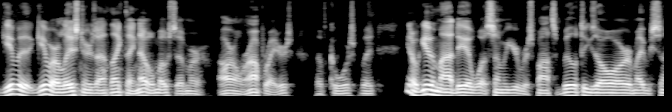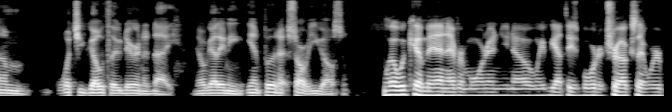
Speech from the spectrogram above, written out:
give it give our listeners. I think they know most of them are our owner operators, of course, but you know, give them an idea what some of your responsibilities are, maybe some what you go through during the day. You know, got any input? Start with you, Austin. Well, we come in every morning, you know, we've got these border trucks that we're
